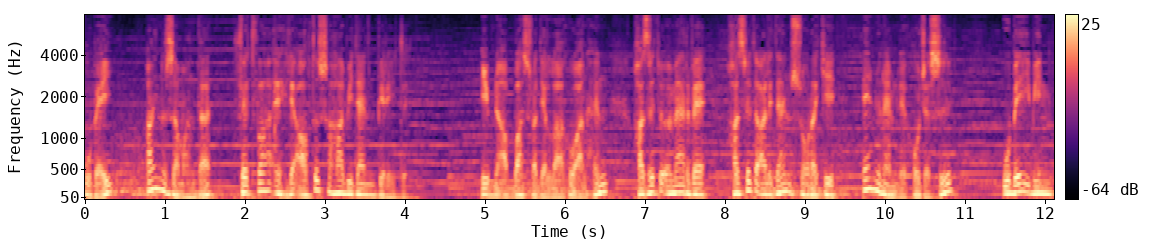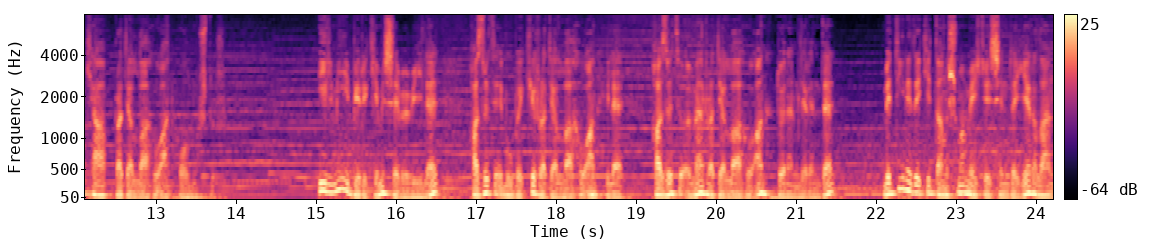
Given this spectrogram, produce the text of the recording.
Ubey, aynı zamanda fetva ehli altı sahabiden biriydi. İbn Abbas radıyallahu anh'ın Hazreti Ömer ve Hazreti Ali'den sonraki en önemli hocası Ubey bin Ka'b radıyallahu anh olmuştur. İlmi birikimi sebebiyle Hazreti Ebu Bekir radıyallahu anh ile Hazreti Ömer radıyallahu anh dönemlerinde Medine'deki danışma meclisinde yer alan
